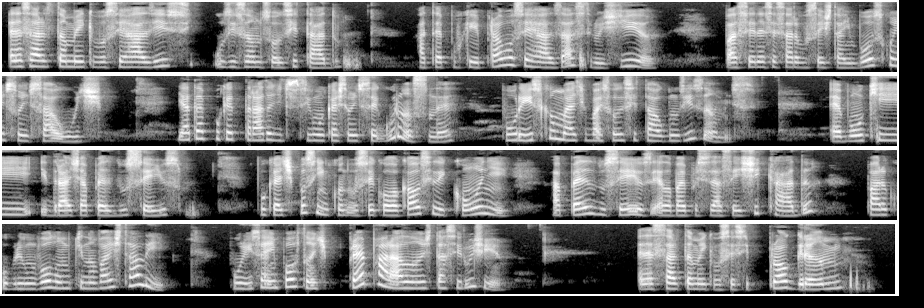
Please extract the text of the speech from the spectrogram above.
É necessário também que você realize os exames solicitados, até porque para você realizar a cirurgia, vai ser necessário você estar em boas condições de saúde, e até porque trata de uma questão de segurança, né? Por isso que o médico vai solicitar alguns exames. É bom que hidrate a pele dos seios, porque é tipo assim, quando você colocar o silicone, a pele dos seios ela vai precisar ser esticada para cobrir um volume que não vai estar ali. Por isso é importante prepará-la antes da cirurgia. É necessário também que você se programe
